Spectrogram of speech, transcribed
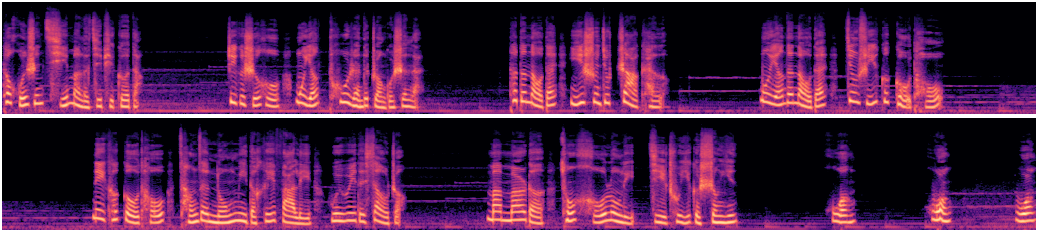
他浑身起满了鸡皮疙瘩。这个时候，牧羊突然的转过身来，他的脑袋一瞬就炸开了。牧羊的脑袋竟是一个狗头，那颗狗头藏在浓密的黑发里，微微的笑着，慢慢的从喉咙里挤出一个声音。汪，汪，汪！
